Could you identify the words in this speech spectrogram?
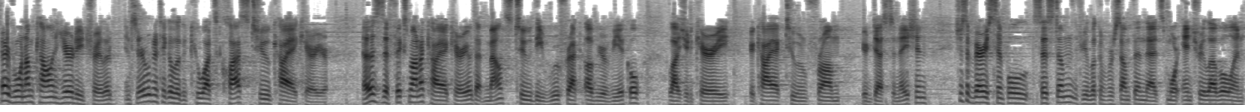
Hey everyone, I'm Colin here at eTrailer, and today we're going to take a look at Kuat's Class 2 kayak carrier. Now this is a fixed mounted kayak carrier that mounts to the roof rack of your vehicle, allows you to carry your kayak to and from your destination. It's just a very simple system if you're looking for something that's more entry level and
